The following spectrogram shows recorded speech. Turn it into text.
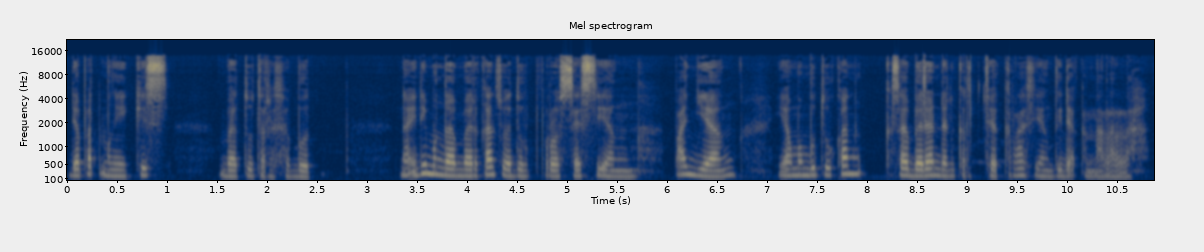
dapat mengikis batu tersebut. Nah, ini menggambarkan suatu proses yang panjang yang membutuhkan kesabaran dan kerja keras yang tidak kenal lelah.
